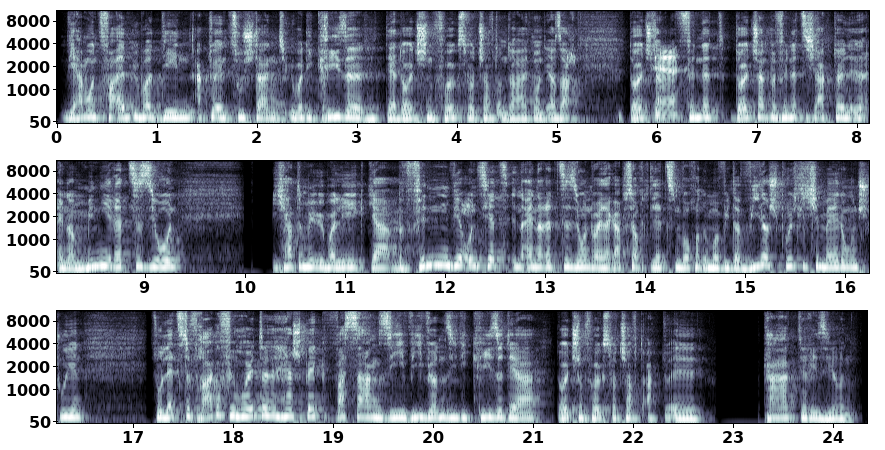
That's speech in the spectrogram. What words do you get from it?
Wir haben uns vor allem über den aktuellen Zustand, über die Krise der deutschen Volkswirtschaft unterhalten und er sagt, Deutschland, ja. befindet, Deutschland befindet sich aktuell in einer Mini-Rezession. Ich hatte mir überlegt, ja, befinden wir uns jetzt in einer Rezession, weil da gab es ja auch die letzten Wochen immer wieder widersprüchliche Meldungen und Studien. So, letzte Frage für heute, Herr Speck. Was sagen Sie, wie würden Sie die Krise der deutschen Volkswirtschaft aktuell charakterisieren?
